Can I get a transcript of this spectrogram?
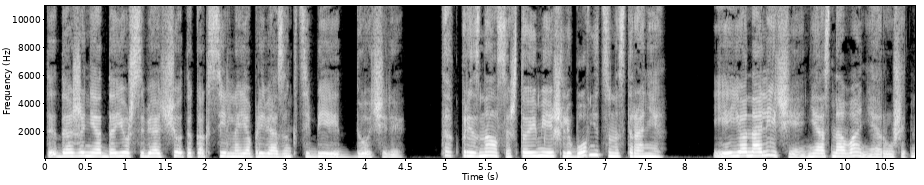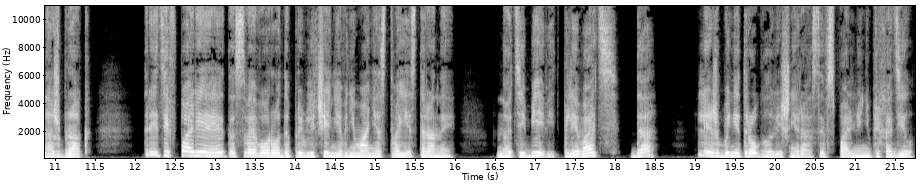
Ты даже не отдаешь себе отчета, как сильно я привязан к тебе и дочери». «Так признался, что имеешь любовницу на стороне?» Ее наличие — не основание рушить наш брак. Третий в паре — это своего рода привлечение внимания с твоей стороны. Но тебе ведь плевать, да?» Лишь бы не трогал лишний раз и в спальню не приходил.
